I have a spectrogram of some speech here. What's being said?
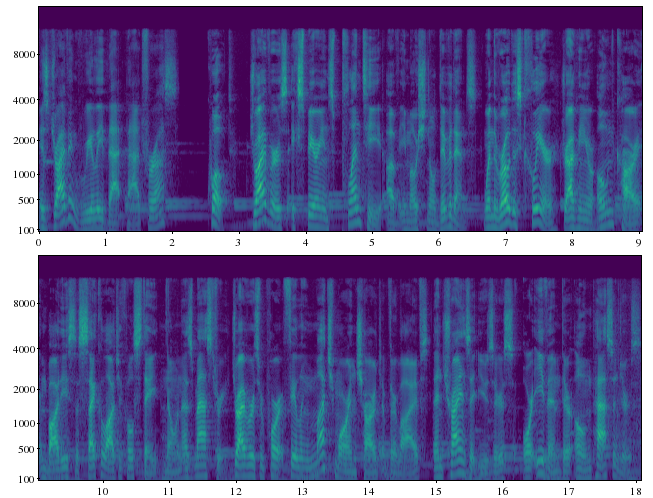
Is driving really that bad for us? Quote, Drivers experience plenty of emotional dividends. When the road is clear, driving your own car embodies the psychological state known as mastery. Drivers report feeling much more in charge of their lives than transit users or even their own passengers.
